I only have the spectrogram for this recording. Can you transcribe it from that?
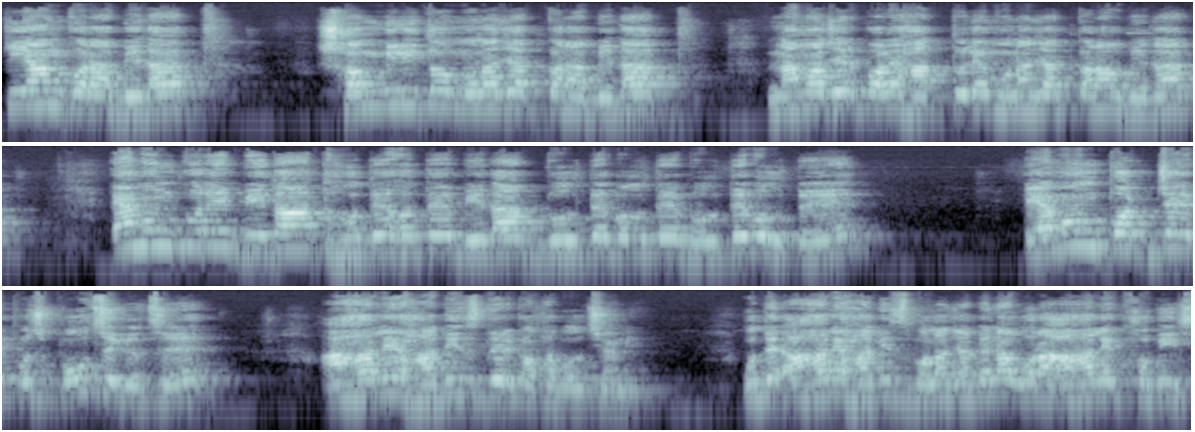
কিয়াম করা বেদাত। সম্মিলিত মোনাজাত করা বেদাত। নামাজের পরে হাত তুলে মোনাজাত করাও বেদাত। এমন করে বেদাত হতে হতে, বেদাত বলতে বলতে বলতে বলতে এমন পর্যায়ে পৌঁছে গেছে, আহালে হাদিসদের কথা বলছি আমি। ওদের আহালে হাদিস বলা যাবে না, ওরা আহালে খবিস।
